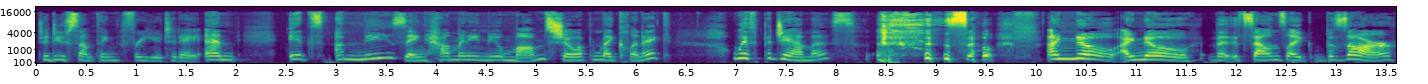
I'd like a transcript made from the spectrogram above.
to do something for you today. And it's amazing how many new moms show up in my clinic with pajamas. so I know, I know that it sounds like bizarre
